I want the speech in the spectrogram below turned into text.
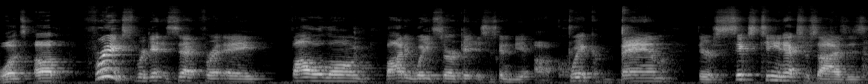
What's up, freaks? We're getting set for a follow along body weight circuit. It's just gonna be a quick bam. There's 16 exercises,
